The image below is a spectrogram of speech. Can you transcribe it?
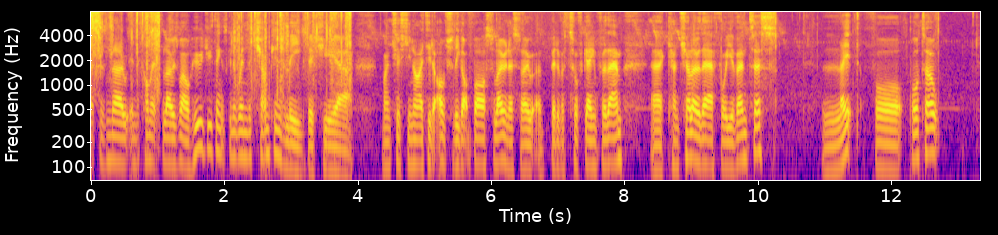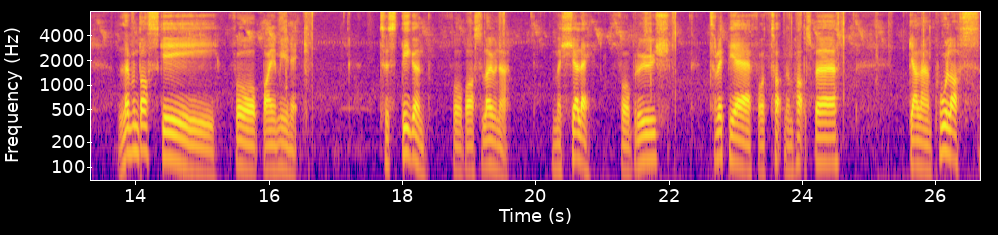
Let us know in the comments below as well. Who do you think is going to win the Champions League this year? Manchester United obviously got Barcelona, so a bit of a tough game for them. Uh, Cancelo there for Juventus. Late for Porto. Lewandowski for Bayern Munich. ter Stegen for Barcelona. Michele for Bruges. Trippier for Tottenham Hotspur, Galanopoulos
